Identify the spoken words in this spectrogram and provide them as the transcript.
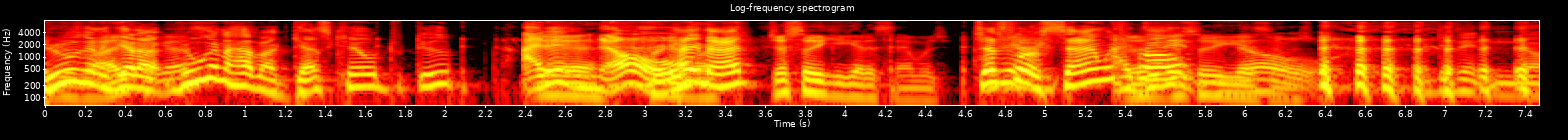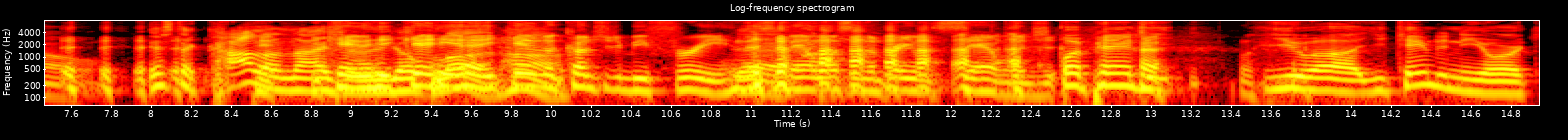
You were his gonna life, get I a. guess? You were gonna have a guest killed, dude. I Yeah, didn't know. pretty Hey, much. man. Just so you could get a sandwich. Just for a sandwich, I bro. didn't So you get know. I didn't know. It's the colonizer. He came, in he your came, yeah, blood, he came to the country to be free. And this man wants him to bring him a sandwich. But Panji, you uh you came to New York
